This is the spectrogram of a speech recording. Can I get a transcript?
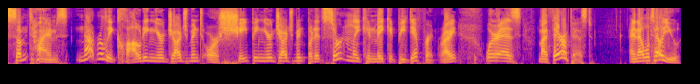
sometimes not really clouding your judgment or shaping your judgment, but it certainly can make it be different, right? Whereas my therapist, and I will tell you,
